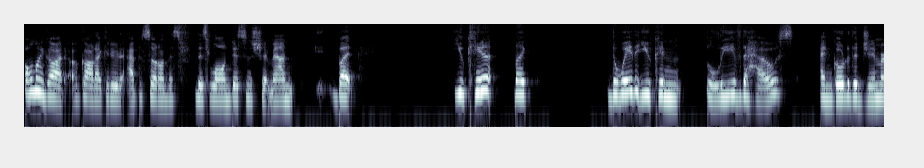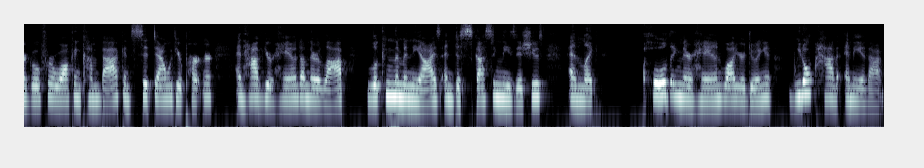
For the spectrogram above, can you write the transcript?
oh my God, oh God, I could do an episode on this, this long distance shit, man. But you can't, like, the way that you can leave the house and go to the gym or go for a walk and come back and sit down with your partner and have your hand on their lap, looking them in the eyes and discussing these issues and like holding their hand while you're doing it. We don't have any of that.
